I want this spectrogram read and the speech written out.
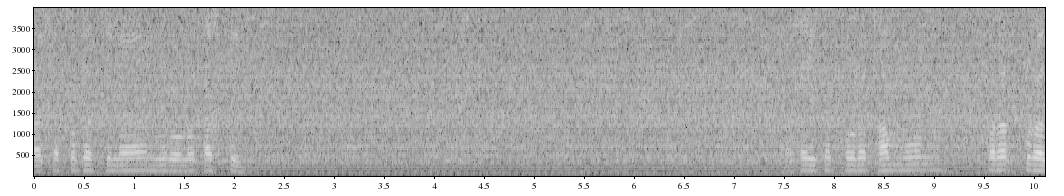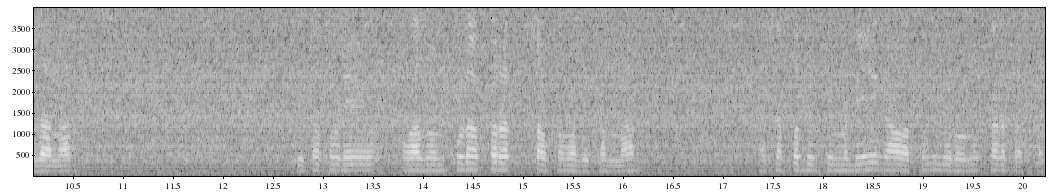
अशा पद्धतीनं मिरवणूक असते. आता इथं थोडं थांबून परत पुढं जाणार. तिथं थोडे वाजवून पुढं परत चौकामध्ये थांबणार. अशा पद्धतीमध्ये गावातून मिरवणूक काढत असतात.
